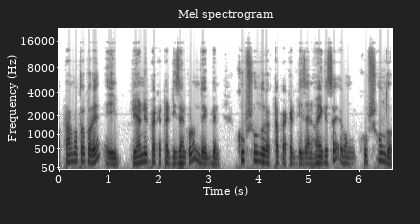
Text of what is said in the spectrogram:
আপনার মতো করে এই বিরিয়ানির প্যাকেটটা ডিজাইন করুন, দেখবেন খুব সুন্দর একটা প্যাকেট ডিজাইন হয়ে গেছে এবং খুব সুন্দর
